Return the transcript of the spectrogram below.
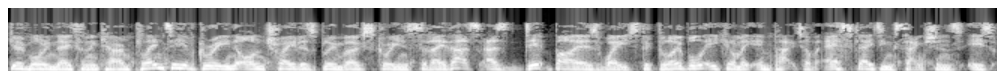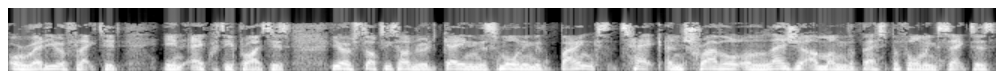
Good morning, Nathan and Karen. Plenty of green on traders' Bloomberg screens today. That's as dip buyers wage the global economic impact of escalating sanctions is already reflected in equity prices. Euro Stoxx 600 gaining this morning with banks, tech, and travel and leisure among the best performing sectors.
